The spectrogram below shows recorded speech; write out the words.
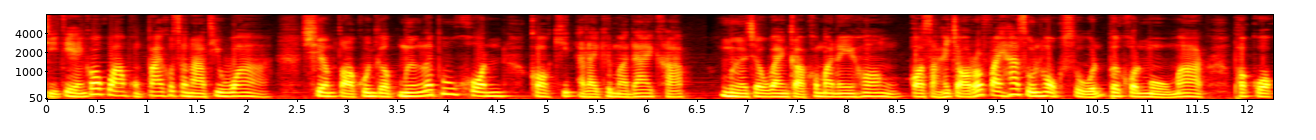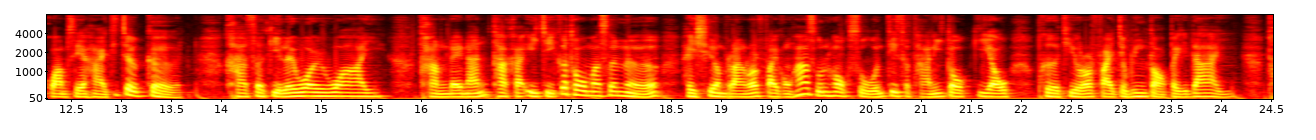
จิที่เห็นข้อความของป้ายโฆษณาที่ว่า เชื่อมต่อคุณกับเมืองและผู้คน ก็คิดอะไรขึ้นมาได้ครับ เมื่อเจะแวนกลับเข้ามาในห้อง ก็สั่งให้จอดรถไฟ 5060 เพื่อคนหมู่มาก เพราะกลัวความเสียหายที่เจอเกิด คาสกิเลยโวยวาย ทันใดนั้นทาคาอิจิก็โทรมาเสนอ ให้เชื่อมรางรถไฟของ 5060 ที่สถานีโตเกียว เพื่อที่รถไฟจะวิ่งต่อไปได้ท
